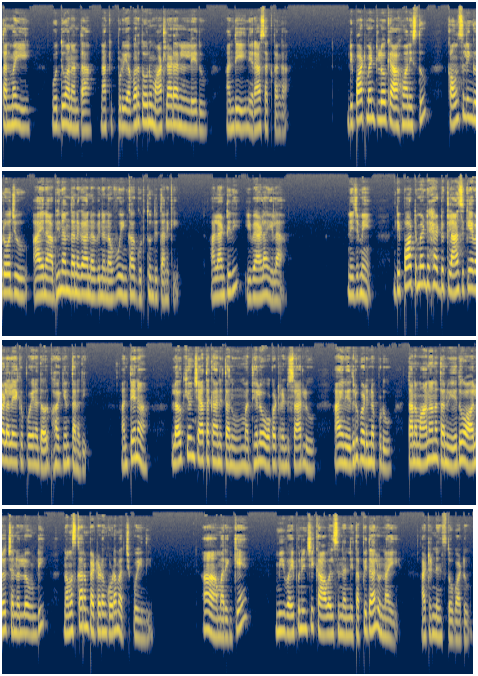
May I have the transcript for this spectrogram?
తన్మయి వద్దు అనంత నాకిప్పుడు ఎవరితోనూ మాట్లాడాలని లేదు అంది నిరాసక్తంగా. డిపార్ట్మెంట్లోకి ఆహ్వానిస్తూ కౌన్సిలింగ్ రోజు ఆయన అభినందనగా నవ్విన నవ్వు ఇంకా గుర్తుంది తనకి. అలాంటిది ఈవేళ ఇలా. నిజమే. డిపార్ట్మెంట్ హెడ్ క్లాసుకే వెళ్ళలేకపోయిన దౌర్భాగ్యం తనది. అంతేనా? లౌక్యం చేతకాని తను మధ్యలో ఒకటి రెండుసార్లు ఆయన ఎదురుపడినప్పుడు తన మానాన తను ఏదో ఆలోచనల్లో ఉండి నమస్కారం పెట్టడం కూడా మర్చిపోయింది. ఆ మరింకే. మీ వైపు నుంచి కావలసినన్ని తప్పిదాలున్నాయి అటెండెన్స్తో పాటు.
